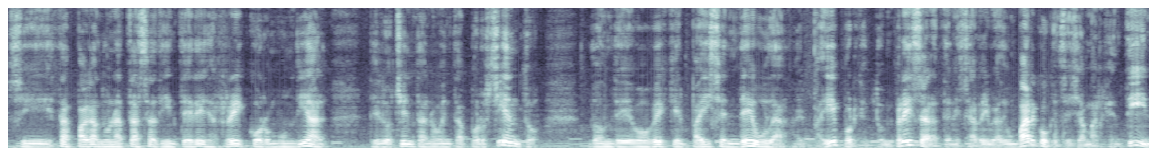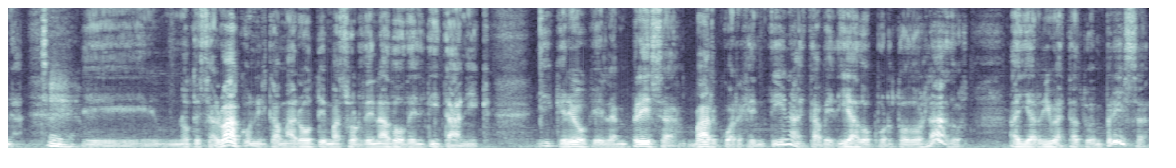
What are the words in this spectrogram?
Si estás pagando una tasa de interés récord mundial del 80-90%, donde vos ves que el país endeuda, el país porque tu empresa la tenés arriba de un barco que se llama Argentina. Eh, no te salvás con el camarote más ordenado del Titanic. Y creo que la empresa Barco Argentina está averiado por todos lados. Ahí arriba está tu empresa.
